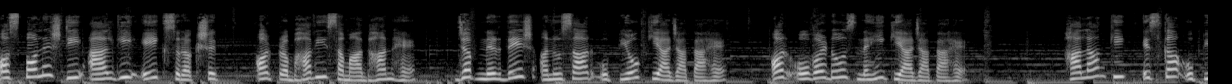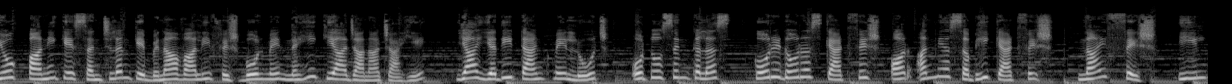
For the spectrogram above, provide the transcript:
ऑस्पोलिश डी एल्गी एक सुरक्षित और प्रभावी समाधान है, जब निर्देश अनुसार उपयोग किया जाता है और ओवरडोज नहीं किया जाता है। हालाँकि, इसका उपयोग पानी के संचलन के बिना वाली फिशबोल में नहीं किया जाना चाहिए, या यदि टैंक में लोच ओटोसिनकलस कोरिडोरस कैटफिश और अन्य सभी कैटफिश, नाइफ फ़िश, ईल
